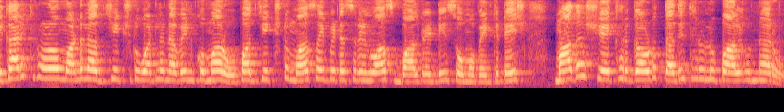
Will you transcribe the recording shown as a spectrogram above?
ఈ కార్యక్రమంలో మండల అధ్యక్షుడు వడ్ల నవీన్ కుమార్ ఉపాధ్యక్షుడు మాసాయిపేట శ్రీనివాస్ బాలరెడ్డి సోమ వెంకటేష్ మాదా శేఖర్ గౌడ్ తదితరులు పాల్గొన్నారు.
